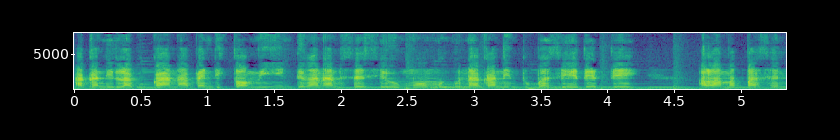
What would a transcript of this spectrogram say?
Akan dilakukan appendiktomi dengan anestesi umum menggunakan intubasi ETT Alamat pasien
